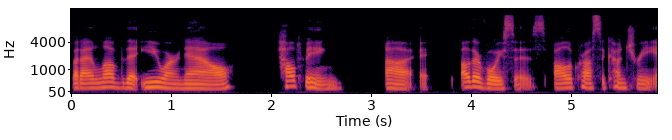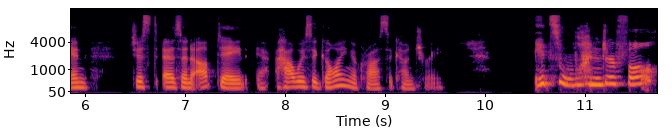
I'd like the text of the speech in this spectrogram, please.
but i love that you are now helping uh, other voices all across the country and just as an update how is it going across the country it's wonderful.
